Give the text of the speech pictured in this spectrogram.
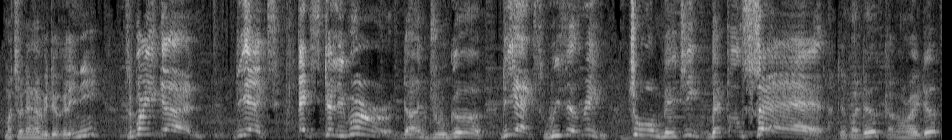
Macam dengan video kali ini? Terbaik kan? DX Excalibur dan juga DX Wizard Ring Cho Magic Battle Set daripada Kamen Rider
